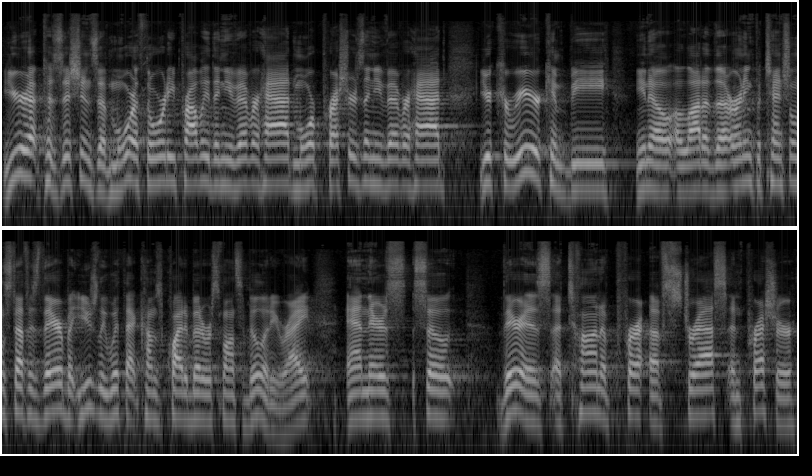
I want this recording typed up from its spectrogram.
you're at positions of more authority probably than you've ever had, more pressures than you've ever had. Your career can be, you know, a lot of the earning potential and stuff is there, but usually with that comes quite a bit of responsibility, right? And there's, so there is a ton of, pre- of stress and pressure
